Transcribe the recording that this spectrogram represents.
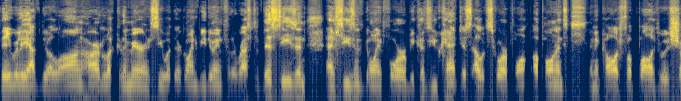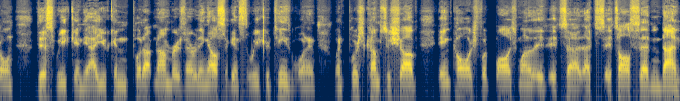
they really have to do a long, hard look in the mirror and see what they're going to be doing for the rest of this season and seasons going forward. Because you can't just outscore opponents in college football as was shown this weekend. Yeah, you can put up numbers and everything else against the weaker teams, but when when push comes to shove in college football, it's one of the, it's uh, that's it's all said and done.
